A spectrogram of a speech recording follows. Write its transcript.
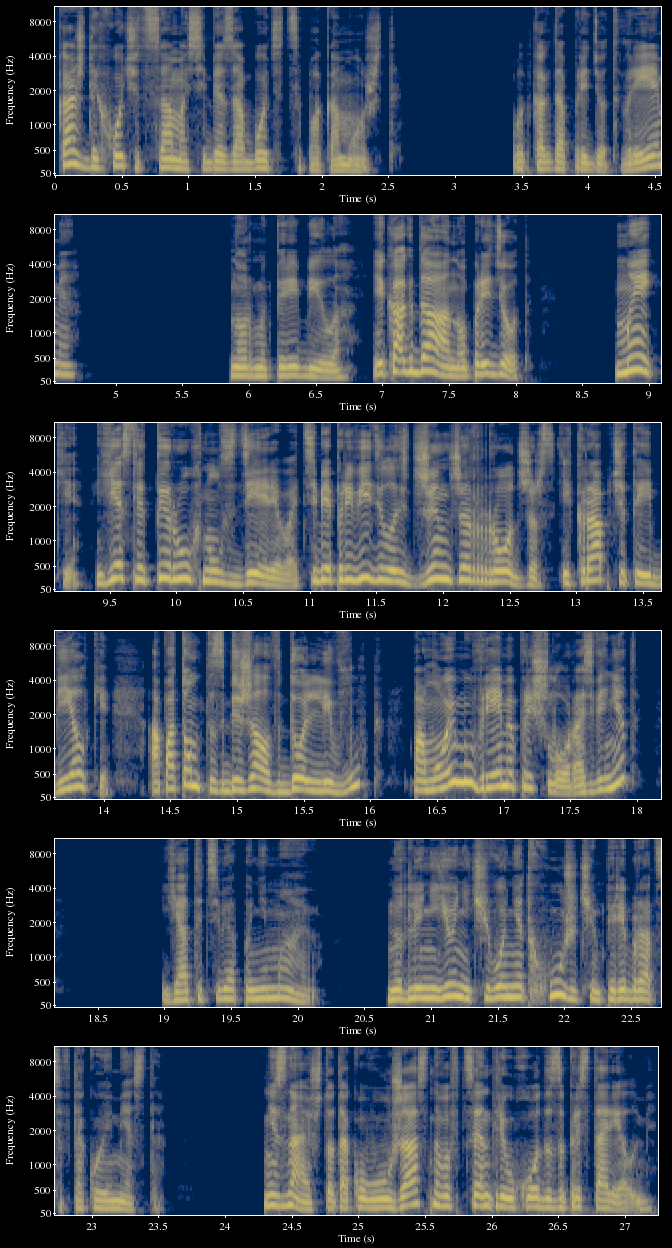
Каждый хочет сам о себе заботиться, пока может. Вот когда придет время... Норма перебила. И когда оно придет? Мэкки, если ты рухнул с дерева, тебе привиделась Джинджер Роджерс и крапчатые белки, а потом ты сбежал вдоль Ливуд, по-моему, время пришло, разве нет? Я-то тебя понимаю, но для нее ничего нет хуже, чем перебраться в такое место. Не знаю, что такого ужасного в центре ухода за престарелыми.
